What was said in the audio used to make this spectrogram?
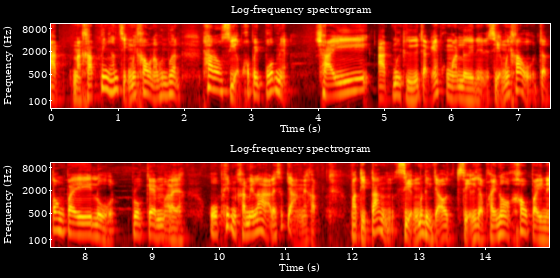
อัดนะครับไม่งั้นเสียงไม่เข้านะเพื่อนๆ ถ้าเราเสียบเข้าไปปุ๊บเนี่ยใช้อัดมือถือจากแอปของมันเลยเนี่ยเสียงไม่เข้าจะต้องไปโหลดโปรแกรมอะไรอะ Open Camera อะไรสักอย่างนะครับ มาติดตั้งเสียงมันถึงจะเอาเสียงจากภายนอกเข้าไปใน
